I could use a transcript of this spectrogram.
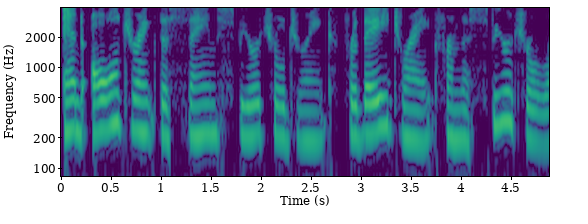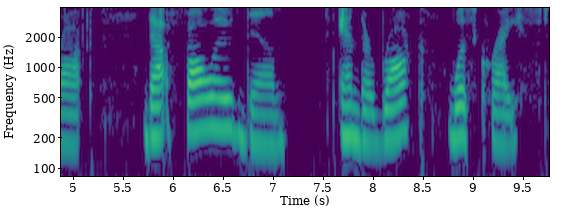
"And all drank the same spiritual drink, for they drank from the spiritual rock that followed them, and the rock was Christ."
